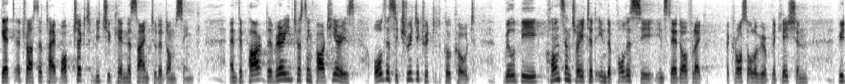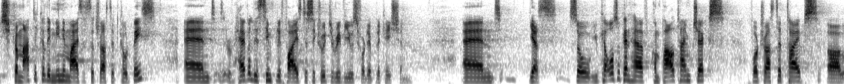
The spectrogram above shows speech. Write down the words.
get a trusted type object, which you can assign to the DOM sink. And the, part, the very interesting part here is all the security critical code will be concentrated in the policy instead of like across all of your application, which dramatically minimizes the trusted code base and heavily simplifies the security reviews for the application. And yes, so you can also can have compile time checks for trusted types. Uh,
